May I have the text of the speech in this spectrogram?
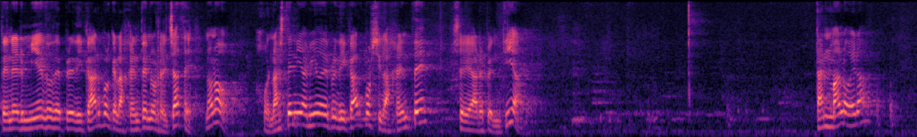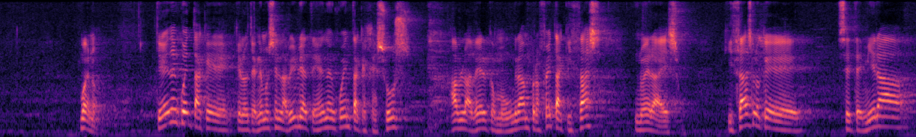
tener miedo de predicar porque la gente nos rechace. No, no. Jonás tenía miedo de predicar por si la gente se arrepentía. ¿Tan malo era? Bueno, teniendo en cuenta que, que, lo tenemos en la Biblia, teniendo en cuenta que Jesús habla de él como un gran profeta, quizás no era eso. Quizás lo que se temiera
